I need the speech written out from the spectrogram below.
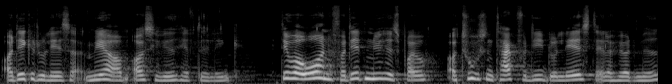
og det kan du læse mere om også i vedhæftet link. Det var ordene for dette nyhedsbrev, og tusind tak fordi du læste eller hørte med.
